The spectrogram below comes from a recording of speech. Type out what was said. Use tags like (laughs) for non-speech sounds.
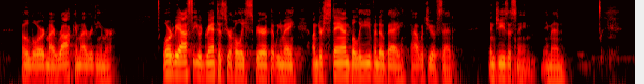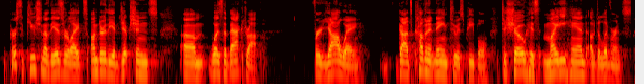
O Lord, my rock and my redeemer. Lord, we ask that you would grant us your Holy Spirit that we may understand, believe, and obey that which you have said. In Jesus' name, amen. The persecution of the Israelites under the Egyptians um, was the backdrop for Yahweh, God's covenant name to his people, to show his mighty hand of deliverance.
